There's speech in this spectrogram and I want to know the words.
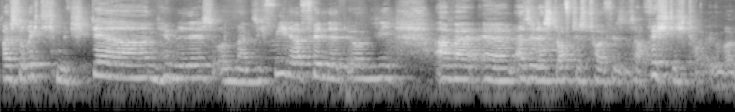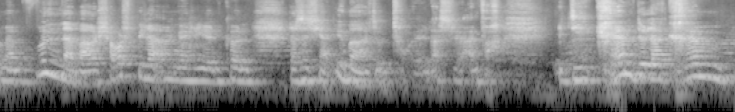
was so richtig mit Sternenhimmel ist und man sich wiederfindet findet irgendwie. Aber äh, also das Dorf des Teufels ist auch richtig toll geworden. Wir haben wunderbare Schauspieler engagieren können. Das ist ja immer so toll, dass wir einfach die Crème de la Crème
